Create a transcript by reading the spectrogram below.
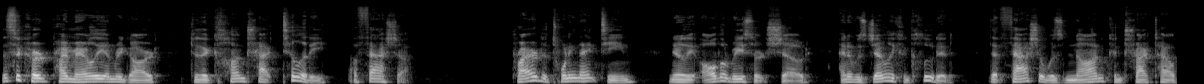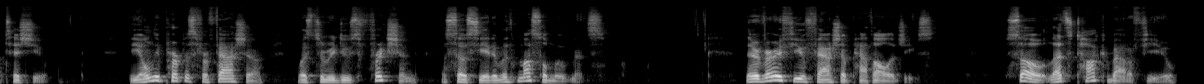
This occurred primarily in regard to the contractility of fascia. Prior to 2019, nearly all the research showed, and it was generally concluded, that fascia was non contractile tissue. The only purpose for fascia was to reduce friction associated with muscle movements. There are very few fascia pathologies. So let's talk about a few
